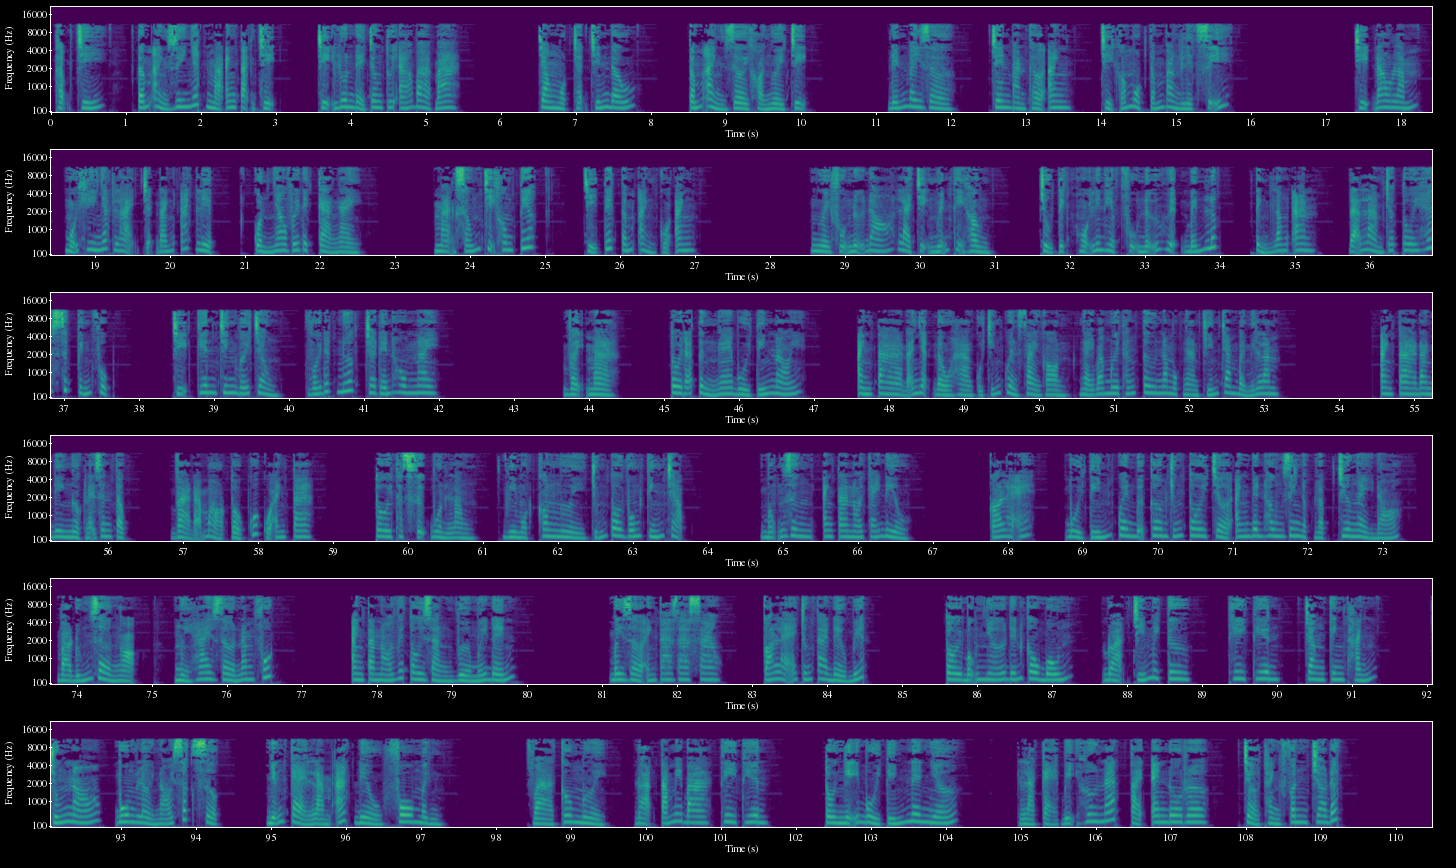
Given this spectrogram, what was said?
Thậm chí, tấm ảnh duy nhất mà anh tặng chị chị luôn để trong túi áo bà ba. Trong một trận chiến đấu, tấm ảnh rời khỏi người chị. Đến bây giờ, trên bàn thờ anh chỉ có một tấm bằng liệt sĩ. Chị đau lắm mỗi khi nhắc lại trận đánh ác liệt, quần nhau với địch cả ngày. Mạng sống chị không tiếc, chỉ tiếc tấm ảnh của anh. Người phụ nữ đó là chị Nguyễn Thị Hồng, Chủ tịch Hội Liên hiệp Phụ nữ huyện Bến Lức, tỉnh Long An, đã làm cho tôi hết sức kính phục. Chị kiên trinh với chồng, với đất nước cho đến hôm nay. Vậy mà, tôi đã từng nghe Bùi Tín nói, anh ta đã nhận đầu hàng của chính quyền Sài Gòn ngày 30 tháng 4 năm 1975. Anh ta đang đi ngược lại dân tộc và đã bỏ tổ quốc của anh ta. Tôi thật sự buồn lòng vì một con người chúng tôi vốn kính trọng. Bỗng dưng anh ta nói cái điều. Có lẽ Bùi tín quên bữa cơm chúng tôi chờ anh bên hông dinh độc lập trưa ngày đó, vào đúng giờ ngọ, 12 giờ 5 phút. Anh ta nói với tôi rằng vừa mới đến. Bây giờ anh ta ra sao? Có lẽ chúng ta đều biết. Tôi bỗng nhớ đến câu 4, đoạn 94, Thi Thiên, trong Kinh Thánh. Chúng nó buông lời nói sắc sược, những kẻ làm ác điều phô mình. Và câu 10, đoạn 83, Thi Thiên. Tôi nghĩ Bùi Tín nên nhớ là kẻ bị hư nát tại Endor trở thành phân cho đất.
